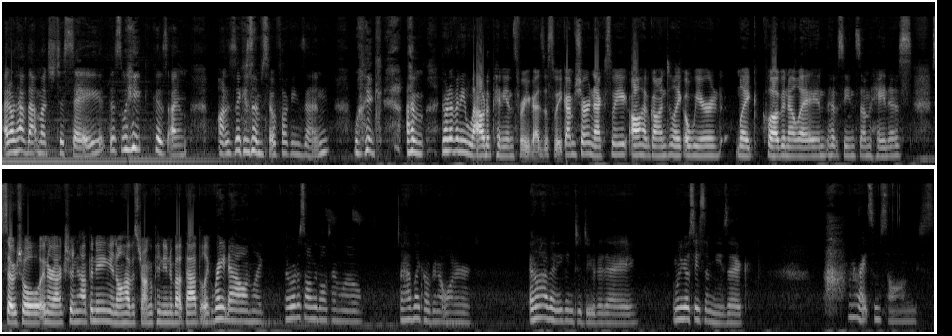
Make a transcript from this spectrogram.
I don't have that much to say this week because I'm honestly because I'm so fucking zen. Like I'm don't have any loud opinions for you guys this week. I'm sure next week I'll have gone to like a weird like club in LA and have seen some heinous social interaction happening and I'll have a strong opinion about that. But like right now I'm like I wrote a song with All Time Low. I have my coconut water. I don't have anything to do today. I'm gonna go see some music. I'm gonna write some songs.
